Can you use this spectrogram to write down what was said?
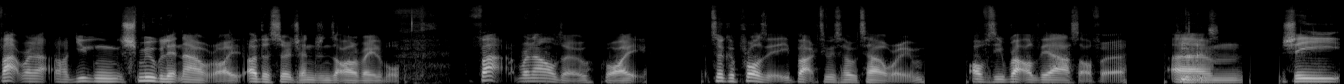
Fat Ronaldo, you can schmoogle it now, right? Other search engines are available. Fat Ronaldo, right, took a prosy back to his hotel room. Obviously, rattled the ass off her. Um, nice. She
